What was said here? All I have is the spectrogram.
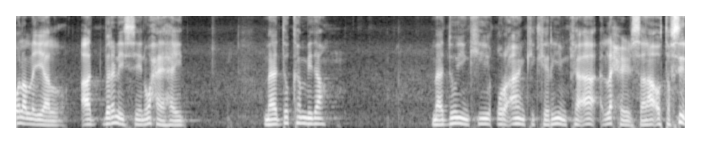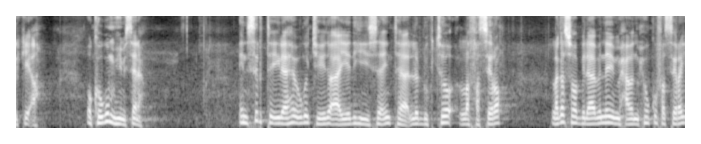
walaalayaal aada baranayseen waxay ahayd maado ka mida maadooyinkii qur'aanka kariimka ah la xidhiidhsanaa oo tafsiirkii ah oo kuugu muhiimsana. In sirta ilaahay uga jeedo aayadihiisa inta la dhugto la fasiro laga soo bilaabo nebi maxamed muxuu ku fasiray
